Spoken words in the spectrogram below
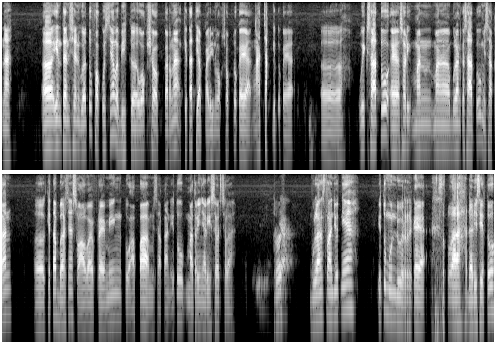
Nah, uh, intention gue tuh fokusnya lebih ke workshop karena kita tiap ngadain workshop tuh kayak ngacak gitu kayak uh, week satu eh sorry man, man, bulan ke satu misalkan uh, kita bahasnya soal wireframing tuh apa misalkan itu materinya research lah terus Ya. bulan selanjutnya itu mundur kayak setelah dari situ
